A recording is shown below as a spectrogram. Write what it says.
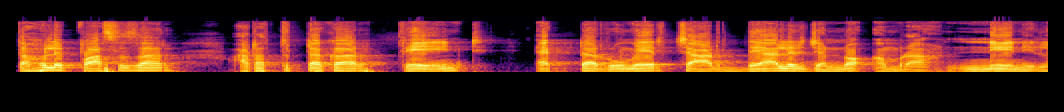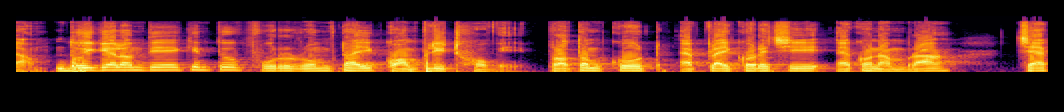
তাহলে পাঁচ হাজার আটাত্তর টাকার পেইন্ট একটা রুমের চার দেয়ালের জন্য আমরা নিয়ে নিলাম। দুই গ্যালন দিয়ে কিন্তু পুরো রুমটাই কমপ্লিট হবে। প্রথম কোট অ্যাপ্লাই করেছি, এখন আমরা চেক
